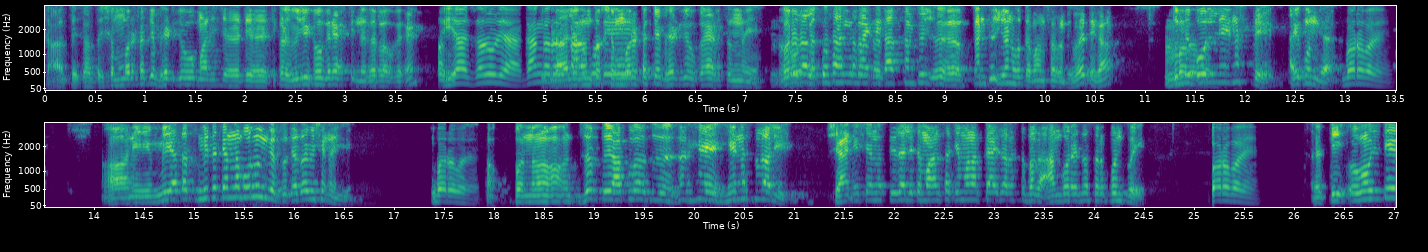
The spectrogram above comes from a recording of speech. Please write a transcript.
चालते चालते शंभर टक्के भेट घेऊ माझी जे- ते- तिकडे व्हिजिट वगैरे असते नगरला वगैरे. या जरूर या. तिकडे गंगाधर आल्यानंतर शंभर टक्के भेट घेऊ काय अडचण नाही बरं झालं कसं असतं माहितीये का? कन्फ्युजन होतं माणसामध्ये माहितीये का? तुम्ही बरोबर. बोलले नसते ऐकून घ्या. बरोबर आहे. आणि मी आता मी तर त्यांना बोलून गेलो त्याचा विषय नाहीये. बरोबर आहे. पण अं, जर ते आपलं ज- जर हे हे नसतं झाली शहानिशा नसती झाली तर माणसाच्या मनात काय झालं असतं बघा आंबोऱ्याचा सरपंच आहे बरोबर आहे ती म्हणजे ते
